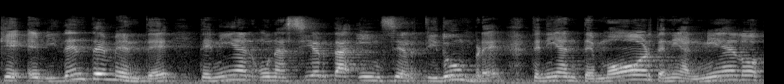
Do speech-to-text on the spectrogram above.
que evidentemente tenían una cierta incertidumbre, tenían temor, tenían miedo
